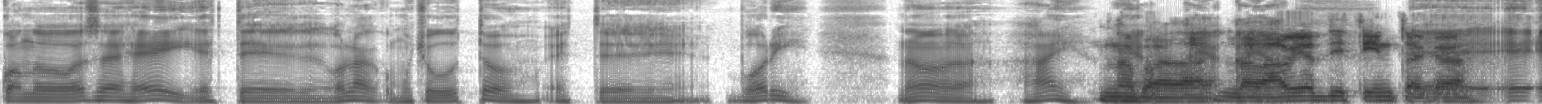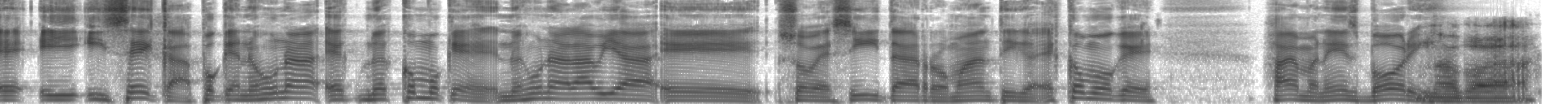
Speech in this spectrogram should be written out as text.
cuando ese hey, este, hola, con mucho gusto, este, Bori. No, hi. No, la labia es distinta acá. Eh, y, seca, porque no es una, no es como que, no es una labia suavecita, romántica. Es como que, hi, my name is Bori. No, para.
